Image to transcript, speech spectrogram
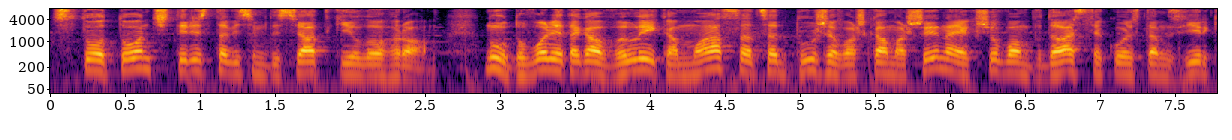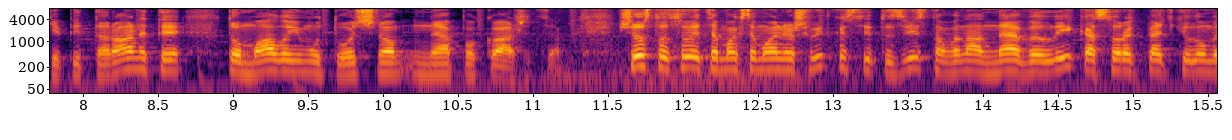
100 тонн 480 кг. Ну, доволі така велика маса, це дуже важка машина. Якщо вам вдасться якоїсь там з гірки підтаранити, то мало йому точно не покажеться. Що стосується максимальної швидкості, то звісно вона невелика, 45 км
